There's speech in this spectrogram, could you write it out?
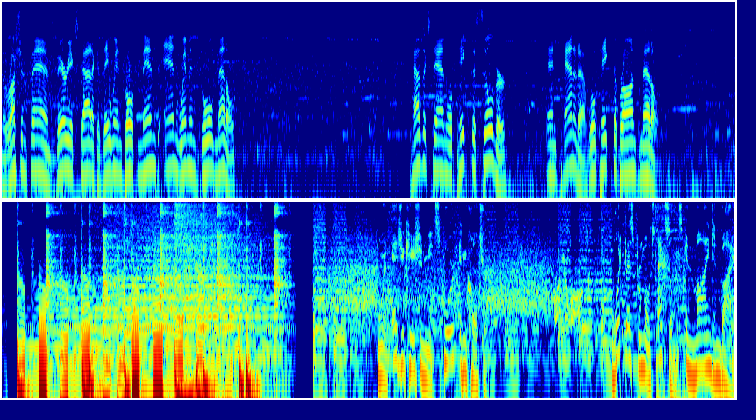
The Russian fans very ecstatic as they win both men's and women's gold medals. Kazakhstan will take the silver and Canada will take the bronze medal. When education meets sport and culture. What best promotes excellence in mind and body?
